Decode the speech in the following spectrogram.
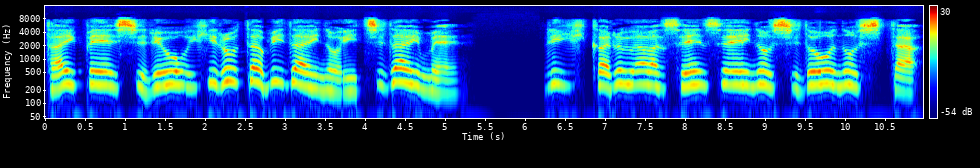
台北市両広旅大の一代目。リヒカルア先生の指導の下、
